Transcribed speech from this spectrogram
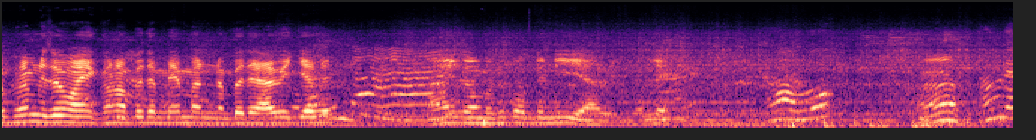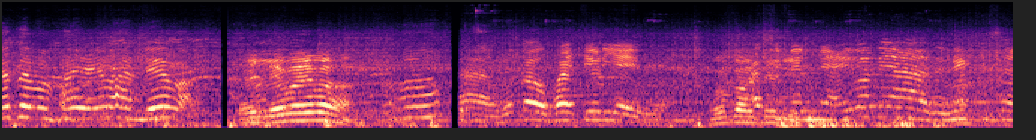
તો ફેમિલી જો અહીં ઘણા બધા મહેમાન ને બધા આવી ગયા છે. અહીં તો અમે રૂપાબેન ઈ આવી ગયા લે. હા અમને તો ભાઈ એવા લેવા. ભાઈ લેવા આવ્યા? રોકાવ ભાઈ તેડી આવ્યો. રોકાવ છે ને આવ્યા ને આ વેકેશન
